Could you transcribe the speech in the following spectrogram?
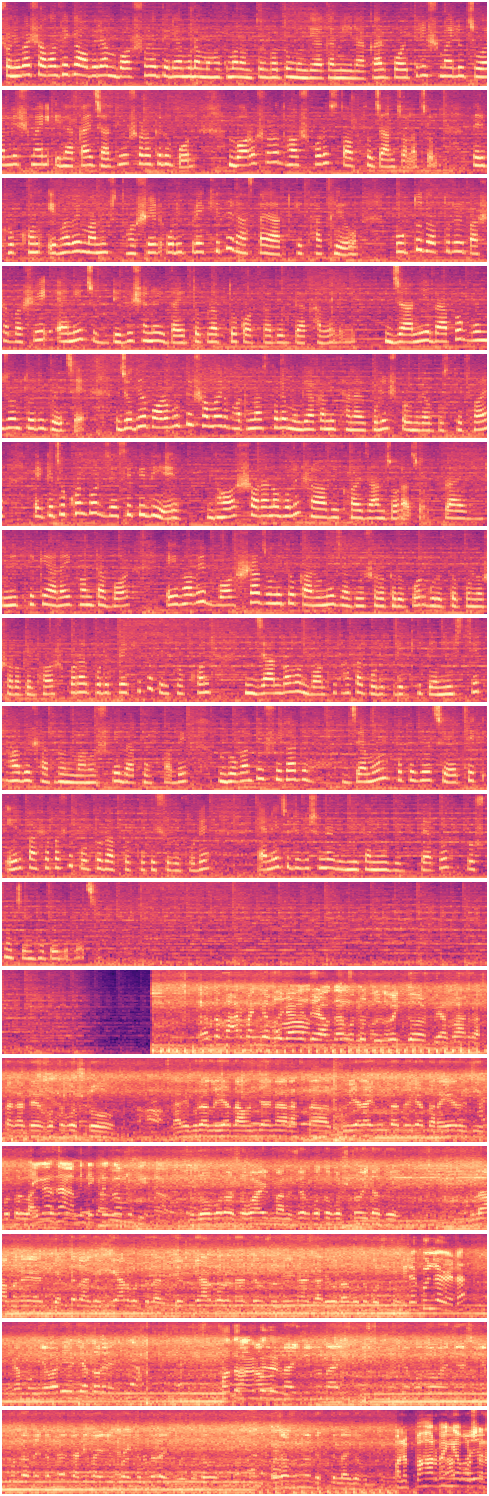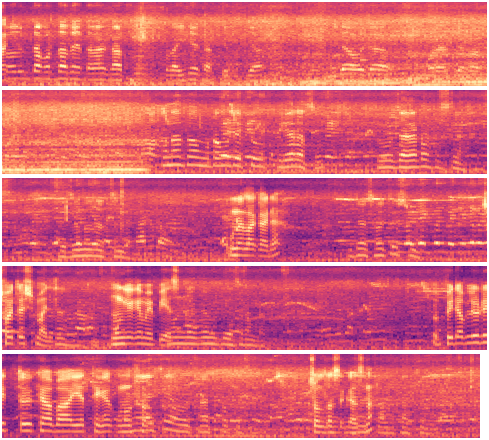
শনিবার সকাল থেকে অবিরাম বর্ষণে তেলিয়ামুড়া মহকুমার অন্তর্গত মুন্ডিয়াগামী এলাকার পঁয়ত্রিশ মাইল ও চুয়াল্লিশ মাইল এলাকায় জাতীয় সড়কের উপর বড়সড় ধস পড়ে স্তব্ধ যান চলাচল। দীর্ঘক্ষণ এভাবে মানুষ ধসের পরিপ্রেক্ষিতে রাস্তায় আটকে থাকলেও পূর্ত দপ্তরের পাশাপাশি এনএইচ ডিভিশনের দায়িত্বপ্রাপ্ত কর্তাদের দেখা মেলেনি। যা নিয়ে ব্যাপক গুঞ্জন তৈরি হয়েছে। যদিও পরবর্তী সময়ের ঘটনাস্থলে মুঙ্গিয়াকামী থানার পুলিশ কর্মীরা উপস্থিত হয়। এর কিছুক্ষণ পর জেসিপি দিয়ে ধস সরানো হলে স্বাভাবিক হয় যান চলাচল প্রায় দুই থেকে আড়াই ঘণ্টা পর এইভাবে বর্ষাজনিত কারণে জাতীয় সড়কের উপর গুরুত্বপূর্ণ সড়কে ধস পড়ার পরিপ্রেক্ষিতে দীর্ঘক্ষণ যানবাহন বন্ধ থাকার পরিপ্রেক্ষিতে নিশ্চিতভাবে সাধারণ মানুষকে ব্যাপকভাবে ভোগান্তির শিকার যেমন হতে হয়েছে, ঠিক এর পাশাপাশি পূর্ত দপ্তর থেকে শুরু করে এনএইচ ডিভিশনের ভূমিকা নিয়ে ব্যাপক প্রশ্নচিহ্ন তৈরি হয়েছে। তো পার পাঞ্জা বই থাকে আপনার কত দুর্ভাগ্য ব্যাপার রাস্তাঘাটে কত কষ্ট। গাড়ি ঘোড়া লইয়া যায় না রাস্তা দুই আড়াই ঘণ্টা ধরে দাঁড়াইয়া রয়েছি কত ঠিক আছে আমি দেখতে পাবো কি। ছোট বড় সবাই মানুষের কত কষ্ট হয়ে যাবে ওগুলা মানে দেখতে লাগে কেয়ার করতে লাগে। কেউ কেয়ার করে না কেউ শুনি না গাড়িওয়ালার কত কষ্ট এটা কোন জায়গা এটা? এটা মঙ্গেবাড়ি এরিয়া ধরে। কত মানে খাওয়ার নাই কিছু নাই মধ্যে কত যে স্লিপটা দেখে গাড়ি বাইরে করে কেমনে যাইব কত প্রশাসনে দেখতে লাগে মানে পাহাড় ভেঙে পড়ছে নাকি? সহযোগিতা করতে আছে তারা গাছ সরাইছে কাটতে দিয়া এটা ওইটা করে ব্যবহার করে এখন তো মোটামুটি একটু ক্লিয়ার আছে। তো জায়গাটা পিছলা এই জন্য যাচ্ছে না। কোন এলাকা এটা? এটা ছয়ত্রিশ ছয়ত্রিশ মাইল। মুঙ্গিয়া গেমে পিএস মিনিট পেয়েছে পিডাব্লিউডির থেকে বা ইয়ের থেকে কোনো চলতেছে কাজ না? চলছে।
